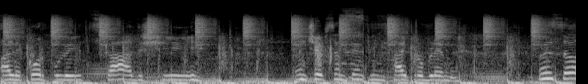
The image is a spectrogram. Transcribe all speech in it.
ale corpului îți scad și încep să întâmpini să ai probleme. Însă,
